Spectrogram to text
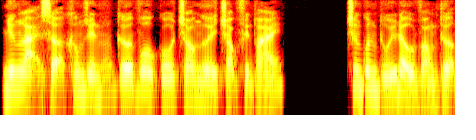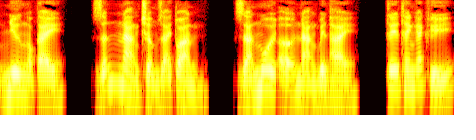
nhưng lại sợ không duyên cớ vô cố cho người chọc phiền thoái. Trương quân túi đầu vòng thượng như ngọc tay, dẫn nàng chậm rãi toàn, dán môi ở nàng bên hai, tê thanh ách khí,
